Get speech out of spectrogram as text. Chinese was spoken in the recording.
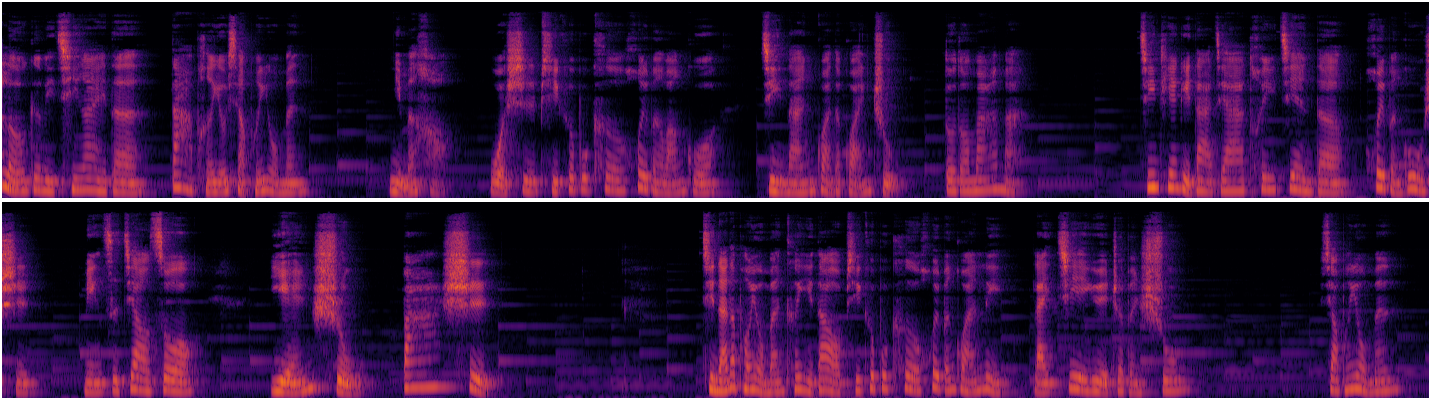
Hello，各位亲爱的大朋友、小朋友们，你们好！我是皮克布克绘本王国济南馆的馆主多多妈妈。今天给大家推荐的绘本故事名字叫做《鼹鼠巴士》。济南的朋友们可以到皮克布克绘本馆里来借阅这本书。小朋友们。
